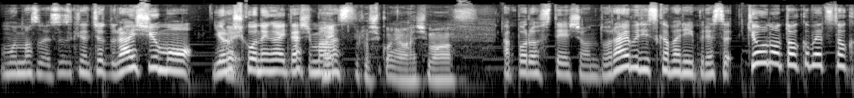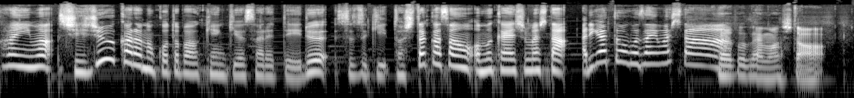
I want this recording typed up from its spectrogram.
思いますので鈴木さんちょっと来週もよろしくお願いいたしはい、ます。よろしくお願いします。アポロステーションドライブディスカバリープレス今日の特別特派員は四十からの言葉を研究されている鈴木俊孝さんをお迎えしましたありがとうございましたありがとうございました。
